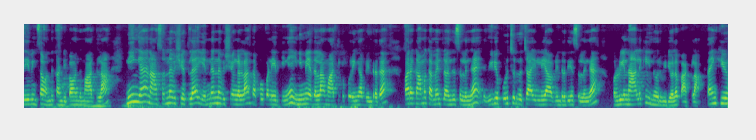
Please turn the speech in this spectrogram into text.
சேவிங்ஸா வந்து கண்டிப்பா வந்து மாத்தலாம். நீங்க நான் சொன்ன விஷயத்துல என்னென்ன விஷயங்கள்லாம் தப்பு பண்ணியிருக்கீங்க இனிமே எதெல்லாம் மாத்திக்க போறீங்க அப்படின்றத மறக்காம கமெண்ட்ல வந்து சொல்லுங்க. இந்த வீடியோ பிடிச்சிருந்துச்சா இல்லையா அப்படின்றதையும் சொல்லுங்க. மறுபடியும் நாளைக்கு இன்னொரு வீடியோல பார்க்கலாம். தேங்க்யூ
